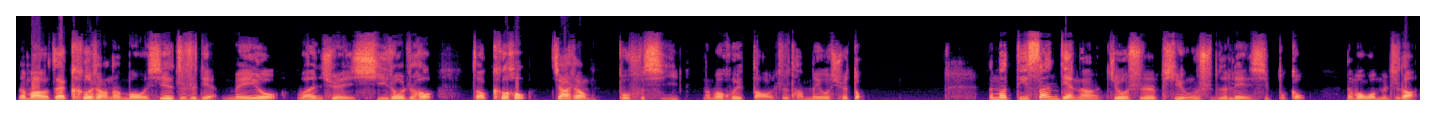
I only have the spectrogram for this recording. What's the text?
那么在课上的某些知识点没有完全吸收之后，到课后加上不复习，那么会导致他没有学懂。那么第三点呢，就是平时的练习不够。那么我们知道，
